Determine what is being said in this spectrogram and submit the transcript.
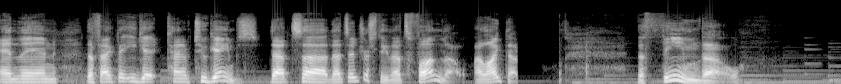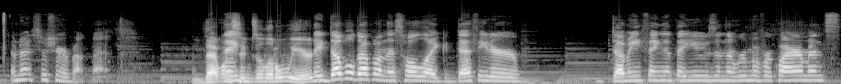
and then the fact that you get kind of two games that's uh, that's interesting that's fun though i like that the theme though I'm not so sure about that. that one They- seems a little weird They doubled up on this whole like Death Eater dummy thing that they use in the Room of Requirements.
